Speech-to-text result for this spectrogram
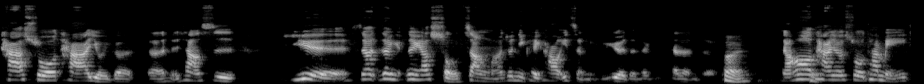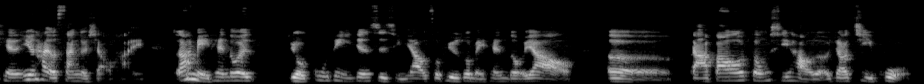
他说他有一个呃，很像是月要那个那个要手账嘛，就你可以看到一整个月的那个 calendar。对。然后他就说他每一天，因为他有三个小孩，所以他每天都会有固定一件事情要做，譬如说每天都要呃打包东西好了就要寄货，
